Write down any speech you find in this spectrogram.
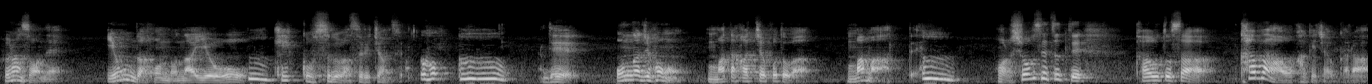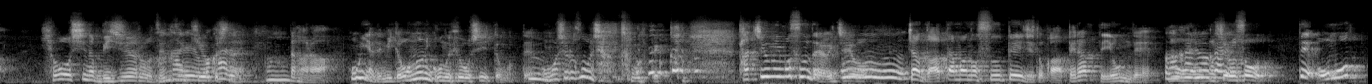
フランスはね読んだ本の内容うん。を結構すぐ忘れちゃうんですよ、おうんうん。で同じ本また買っちゃうことがまあまああって、うん。ほら小説って買うとさカバーをかけちゃうから表紙のビジュアルを全然記憶してない。るうん。だから本屋で見て「お何この表紙」って思って、うん。面白そうじゃんと思って。立ち読みもすんだよ一応、うんうんうん。ちゃんと頭の数ページとかペラって読んで面白そうって思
